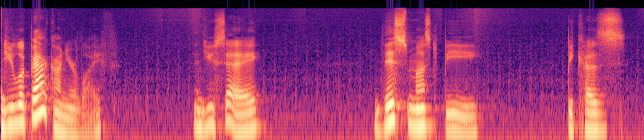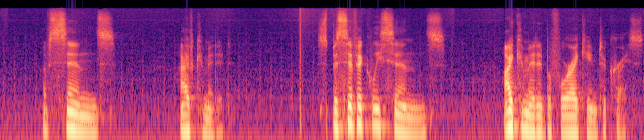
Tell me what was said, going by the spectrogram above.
And you look back on your life and you say, This must be because of sins I've committed. Specifically, sins I committed before I came to Christ.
